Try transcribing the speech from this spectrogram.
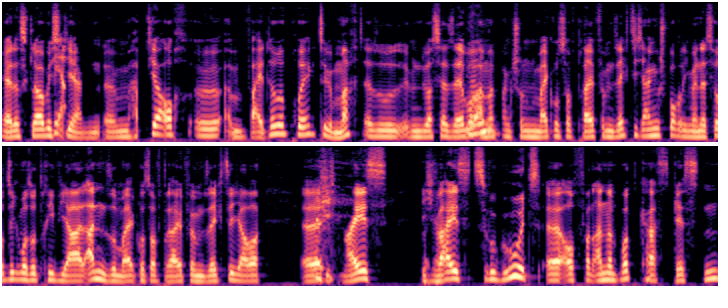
Ja, das glaube ich ja. gern. Ähm, habt ihr auch äh, weitere Projekte gemacht? Also ähm, du hast ja selber mhm. am Anfang schon Microsoft 365 angesprochen. Ich meine, das hört sich immer so trivial an, so Microsoft 365, aber äh, ich weiß, ich weiß zu gut, äh, auch von anderen Podcast-Gästen,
